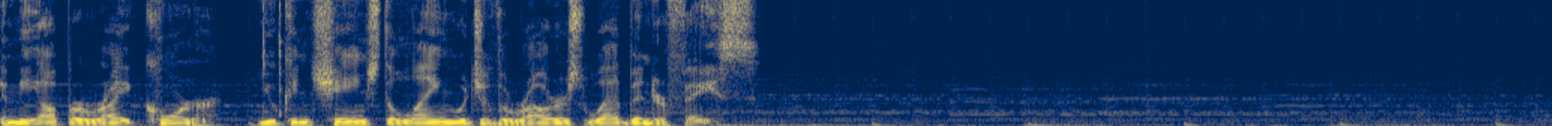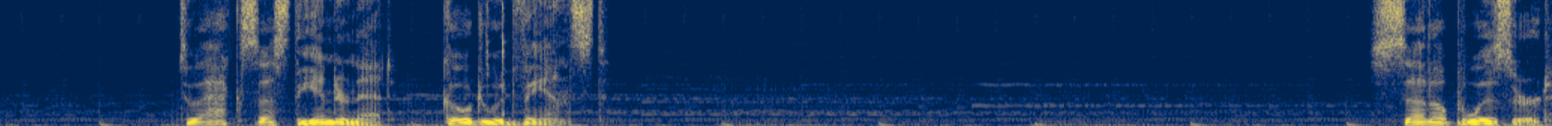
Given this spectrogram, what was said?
In the upper right corner, you can change the language of the router's web interface. To access the internet, go to Advanced. Setup Wizard.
